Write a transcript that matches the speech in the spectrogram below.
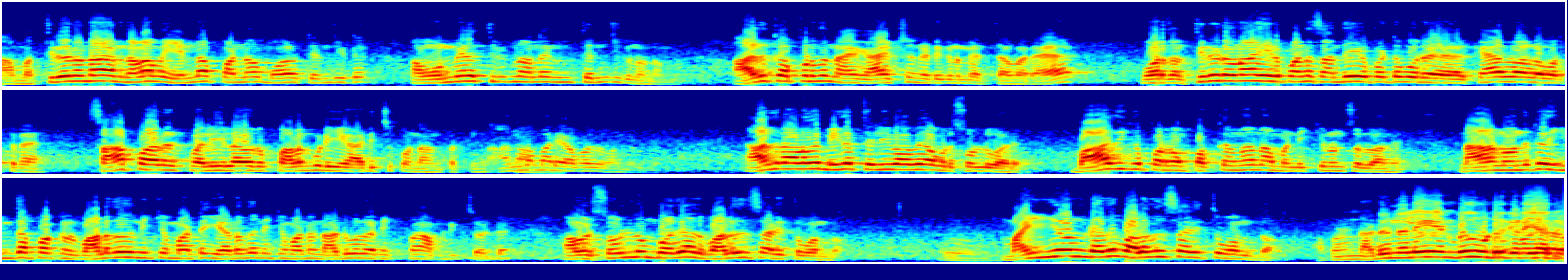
நம்ம திருடனா இருந்தாலும் அவன் என்ன பண்ணா முதல்ல தெரிஞ்சுக்கிட்டு அவன் உண்மையில திருடனான்னு தெரிஞ்சுக்கணும் நம்ம. அதுக்கப்புறம் தான் நான் ஆக்ஷன் எடுக்கணுமே தவிர ஒருத்தன் திருடனா இருப்பான்னு சந்தேகப்பட்டு ஒரு கேரளால ஒருத்தனை சாப்பாடு வழியில ஒரு பழங்குடியை அடிச்சு கொண்டாங்க பார்த்தீங்களா அந்த மாதிரி அபதம் வந்திருக்கு. அதனாலதான் மிக தெளிவாகவே அவர் சொல்லுவார். பாதிக்கப்படுறவன் பக்கம் தான் நம்ம நிற்கணும்னு சொல்லுவாங்க. நான் வந்துட்டு இந்த பக்கம் வலது நிற்க மாட்டேன் இடது நிற்க மாட்டேன் நடுவில் நிற்பேன் அப்படின்னு சொல்லிட்டு அவர் சொல்லும் போதே அது வலதுசாரித்துவம் தான். மையம்ன்றது வலதுசாரித்துவம் தான். அப்புறம் நடுநிலை என்பது ஒன்று கிடையாது.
